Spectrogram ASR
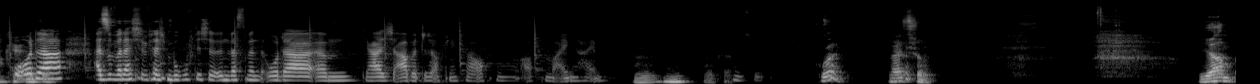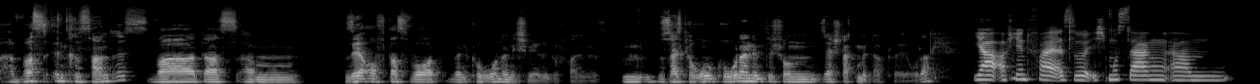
Okay, oder, also vielleicht, vielleicht ein berufliches Investment oder ja, ich arbeite auf jeden Fall auch auf dem Eigenheim Mhm. Okay. hinzu. Cool. Nice. Schon. Ja, was interessant ist, war, dass ähm, sehr oft das Wort, wenn Corona nicht schwere gefallen ist. Mhm. Das heißt, Coro- Corona nimmt dich schon sehr stark mit aktuell, oder? Ja, auf jeden Fall. Also ich muss sagen, ähm,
